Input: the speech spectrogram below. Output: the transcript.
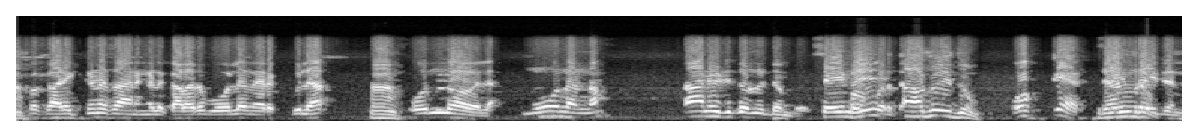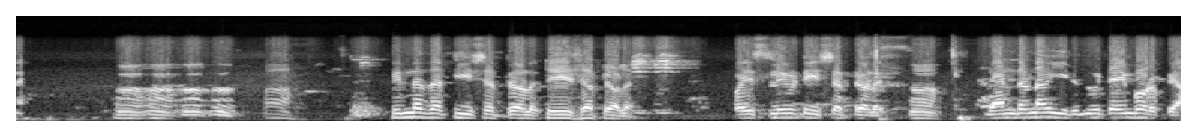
ഇപ്പൊ കളിക്കുന്ന സാധനങ്ങൾ കളർ പോലെ നിരക്കില്ല ഒന്നാവില്ല ഒന്നും ആവില്ല മൂന്നെണ്ണം നാനൂറ്റി തൊണ്ണൂറ്റൊമ്പത് സെയിം ഏയ്, ഓഫർ അതും ഇതും. ഒക്കെ രണ്ടും. റേറ്റ് തന്നെ. പിന്നെ ടീഷർട്ടുകൾ ടീഷർട്ടുകൾ ഫൈവ് സ്ലീവ് ടീഷർട്ടുകൾ രണ്ടെണ്ണം ഇരുന്നൂറ്റി അമ്പത് റുപ്യ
